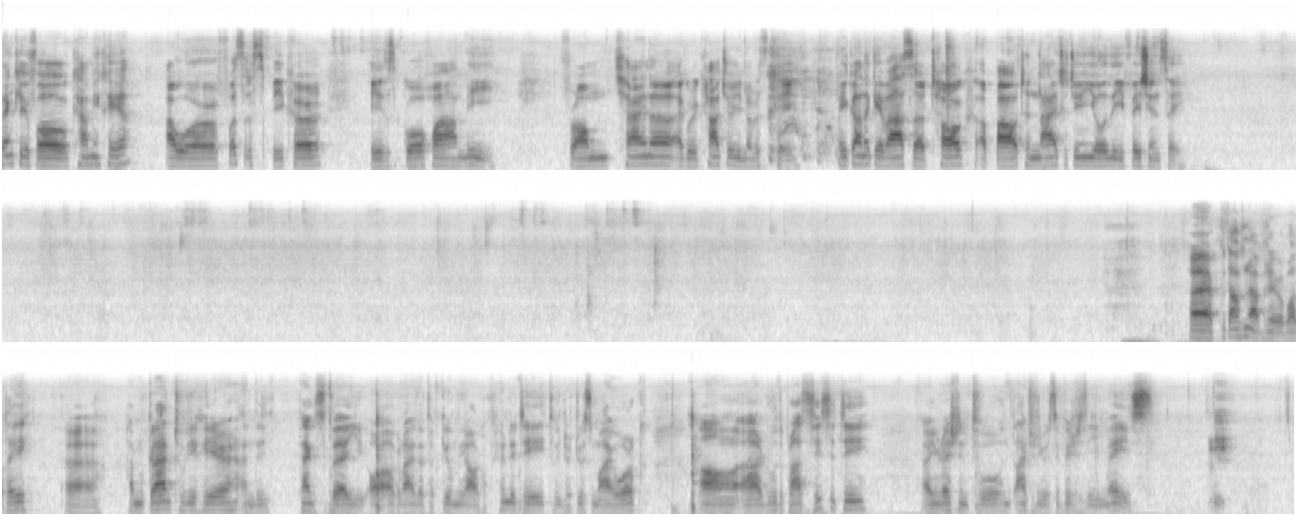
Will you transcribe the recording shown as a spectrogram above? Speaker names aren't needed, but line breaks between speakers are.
thank you for coming here. Our first speaker is Guohua Mi from China Agricultural University. He's gonna give us a talk about nitrogen use efficiency.
Uh, good afternoon, everybody. Uh, I'm glad to be here, and thanks to the organizer to give me opportunity to introduce my work on uh, root plasticity uh, in relation to nitrogen efficiency in maize.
